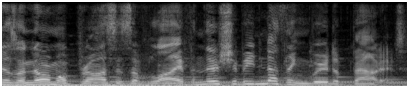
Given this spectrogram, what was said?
is a normal process of life and there should be nothing weird about it.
